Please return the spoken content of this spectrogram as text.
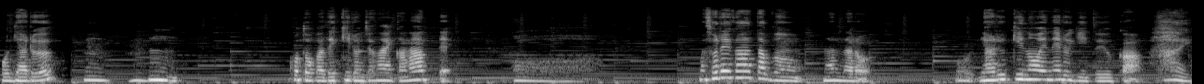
こうやる、うんううんん、ことができるんじゃないかなって。まあ、それが多分、なんだろうやる気のエネルギーというか、はい。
